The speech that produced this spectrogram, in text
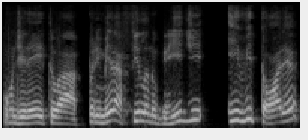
com direito à primeira fila no grid e vitória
